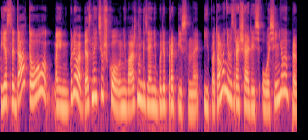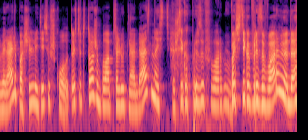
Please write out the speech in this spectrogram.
Если да, то они были обязаны идти в школу, неважно, где они были прописаны. И потом они возвращались осенью и проверяли, пошли ли дети в школу. То есть это тоже была абсолютная обязанность. Почти как призыв в армию. Почти как призыв в армию, да.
